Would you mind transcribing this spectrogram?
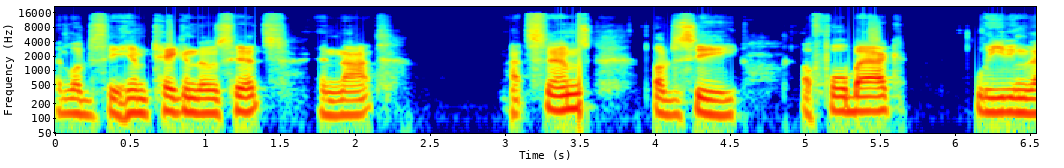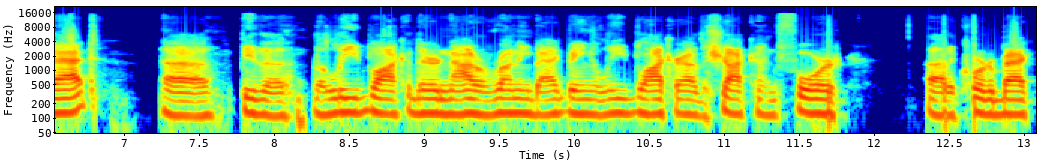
I'd love to see him taking those hits and not not Sims. Love to see a fullback leading that, uh, be the the lead blocker there, not a running back being a lead blocker out of the shotgun for uh, the quarterback.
